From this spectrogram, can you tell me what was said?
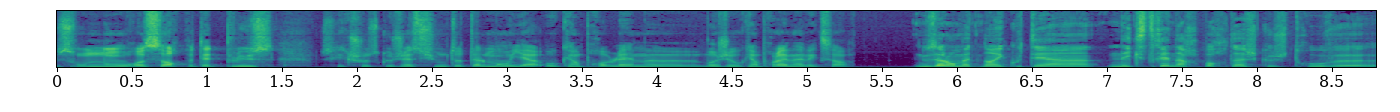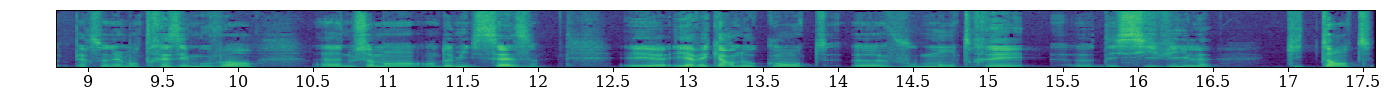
son nom ressort peut-être plus, c'est quelque chose que j'assume totalement, il n'y a aucun problème, moi j'ai aucun problème avec ça. Nous allons maintenant écouter un extrait d'un reportage que je trouve personnellement très émouvant. nous sommes en, 2016 et, et, avec Arnaud Comte, vous montrez des civils qui tentent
